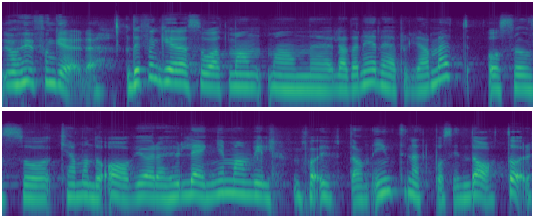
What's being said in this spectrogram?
ja, hur fungerar det? Det fungerar så att man, man eh, laddar ner det här programmet och sen så kan man då avgöra hur länge man vill vara utan internet på sin dator.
